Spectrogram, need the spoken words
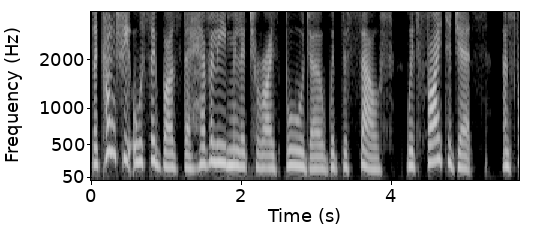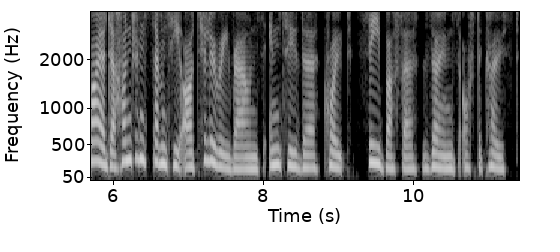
The country also buzzed the heavily militarized border with the South with fighter jets and fired 170 artillery rounds into the, quote, sea buffer zones off the coast.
